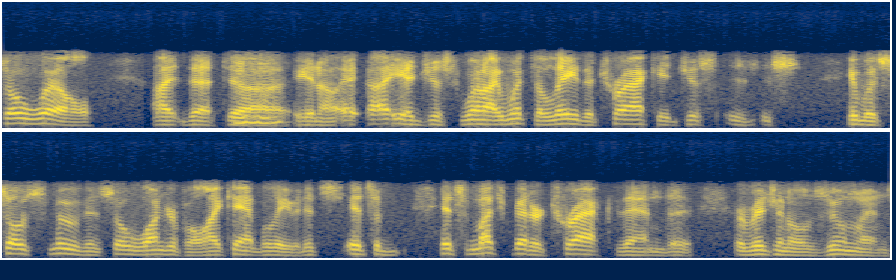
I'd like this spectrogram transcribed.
so well. I, that uh, Mhm. you know, it, I, it just when I went to lay the track, it just it, it was so smooth and so wonderful. I can't believe it. It's it's a it's a much better track than the original Zoomlenz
